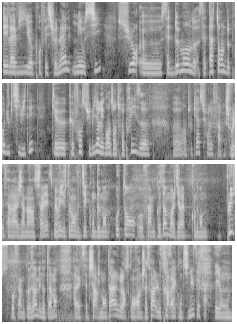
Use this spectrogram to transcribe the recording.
et la vie professionnelle, mais aussi sur cette demande, cette attente de productivité que, font subir les grandes entreprises, en tout cas sur les femmes. Je voulais faire réagir Marion Siriex, mais oui, justement, vous disiez qu'on demande autant aux femmes qu'aux hommes. Moi, je dirais qu'on demande plus aux femmes qu'aux hommes, et notamment avec cette charge mentale, lorsqu'on rentre chez soi, le travail ça. continue, C'est ça. et on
